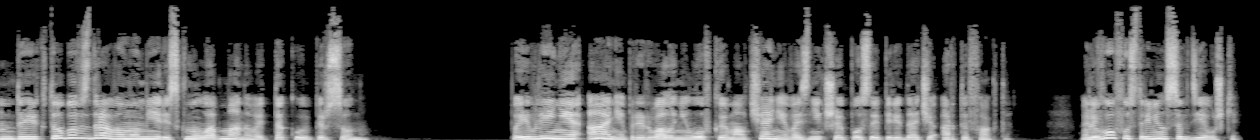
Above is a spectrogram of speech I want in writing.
Да и кто бы в здравом уме рискнул обманывать такую персону? Появление Ани прервало неловкое молчание, возникшее после передачи артефакта. Львов устремился к девушке,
